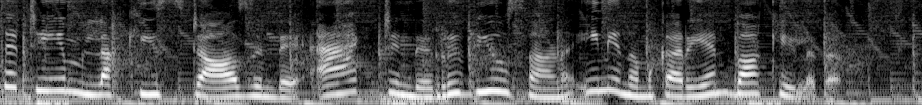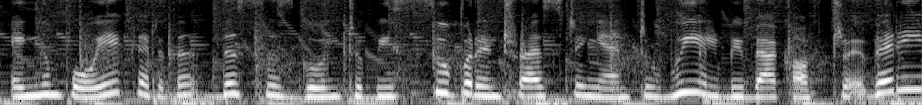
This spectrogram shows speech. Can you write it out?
ഇന്നത്തെ ടീം ലക്കി സ്റ്റാർസിന്റെ ആക്ടിന്റെ റിവ്യൂസ് ആണ് ഇനി നമുക്കറിയാൻ ബാക്കിയുള്ളത്. എങ്ങും പോയേക്കരുത്. This is going to be super interesting and to will be back after a very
